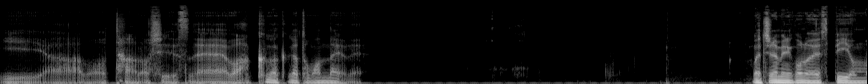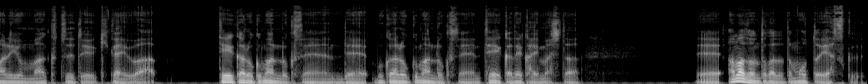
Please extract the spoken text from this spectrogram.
いやーもう楽しいですね。ワクワクが止まんないよね。まあ、ちなみにこの SP404M2 という機械は、定価6万6千円で、僕は6万6千円定価で買いました。で、Amazon とかだともっと安く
